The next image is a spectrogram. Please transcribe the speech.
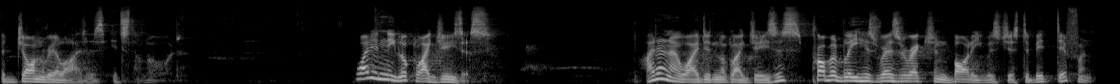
But John realizes it's the Lord. Why didn't he look like Jesus? I don't know why he didn't look like Jesus. Probably his resurrection body was just a bit different.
